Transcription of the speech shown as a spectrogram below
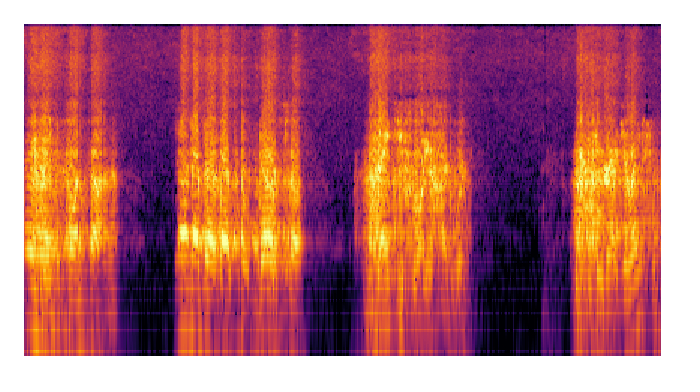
David Fontana. Annabella Cardoso. Thank you for all your hard work. Congratulations.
